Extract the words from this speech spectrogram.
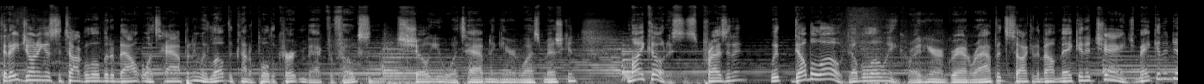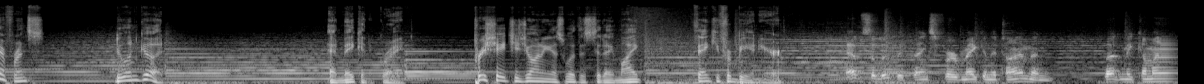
Today, joining us to talk a little bit about what's happening. We'd love to kind of pull the curtain back for folks and show you what's happening here in West Michigan. Mike Otis is president with Double O, Double O Inc., right here in Grand Rapids, talking about making a change, making a difference, doing good, and making it great. Appreciate you joining us with us today, Mike. Thank you for being here. Absolutely. Thanks for making the time and letting me come on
